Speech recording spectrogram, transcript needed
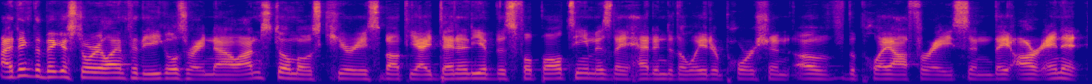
I think the biggest storyline for the Eagles right now, I'm still most curious about the identity of this football team as they head into the later portion of the playoff race, and they are in it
